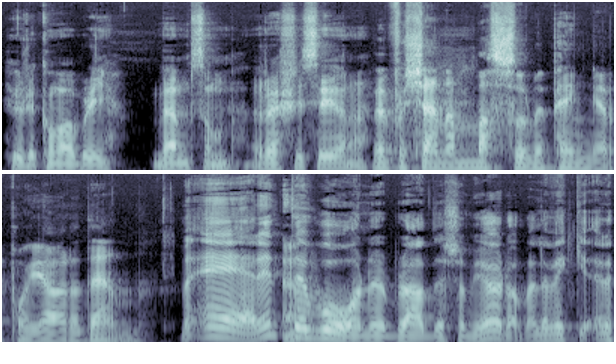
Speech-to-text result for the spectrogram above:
hur det kommer att bli. Vem som regisserar. Vem får tjäna massor med pengar på att göra den? Men är det inte Warner Brothers som gör dem? Eller, vilken, eller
